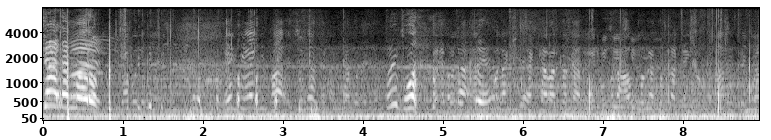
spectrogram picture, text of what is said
चार रन मारो एक मिनट सुनो क्या बोले बोल बोला बोला कि छक्का मार को कर बोला आउट होगा तो नहीं होगा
